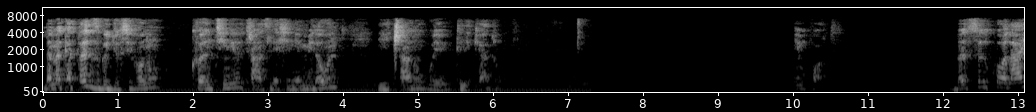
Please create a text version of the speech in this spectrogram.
ለመቀጠል ዝግጁ ሲሆኑ continue translation የሚለውን ይጫኑ ወይም click ያድርጉ። Import በስልኮ ላይ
